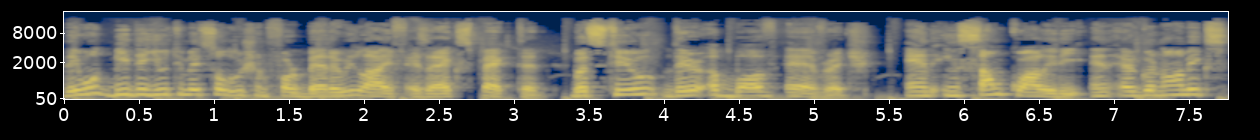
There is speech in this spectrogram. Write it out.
They won't be the ultimate solution for battery life as I expected, but still they're above average. And in sound quality and ergonomics,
